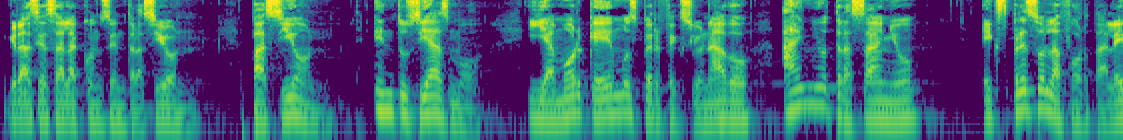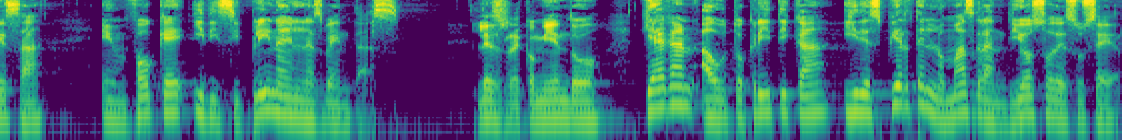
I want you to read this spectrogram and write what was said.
Gracias a la concentración, pasión, entusiasmo y amor que hemos perfeccionado año tras año, expreso la fortaleza, enfoque y disciplina en las ventas. Les recomiendo que hagan autocrítica y despierten lo más grandioso de su ser.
